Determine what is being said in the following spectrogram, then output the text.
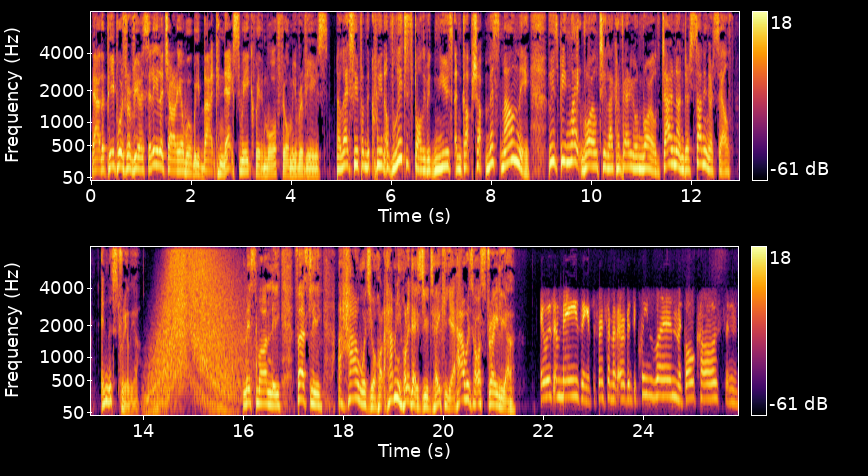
Now, the People's Reviewer Salil Acharya will be back next week with more filmy reviews. Now let's hear from the queen of latest Bollywood news and gupshup, Miss Malini, who's being like royalty, like her very own royal, down under, sunning herself in Australia. Miss Malini, firstly, uh, how was your hol- how many holidays do you take a year? How was Australia? It was amazing. It's the first time I've ever been to Queensland, the Gold Coast, and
